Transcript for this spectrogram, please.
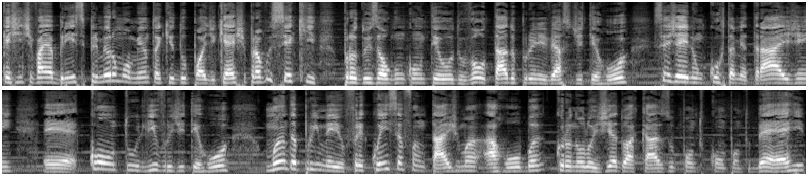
que a gente vai abrir esse primeiro momento aqui do podcast para você que produz algum conteúdo voltado para o universo de terror, seja ele um curta-metragem, é, conto, livro de terror, manda pro e-mail frequenciafantasma@cronologiadoacaso.com.br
